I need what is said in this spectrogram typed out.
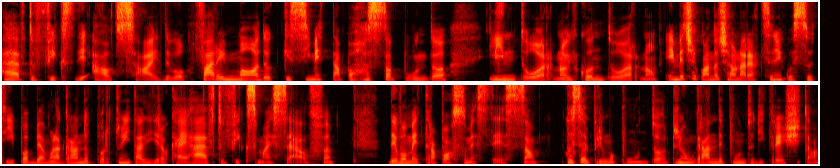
I have to fix the outside, devo fare in modo che si metta a posto appunto l'intorno, il contorno. E invece quando c'è una reazione di questo tipo abbiamo la grande opportunità di dire ok, I have to fix myself, devo mettere a posto me stessa. Questo è il primo punto, il primo grande punto di crescita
